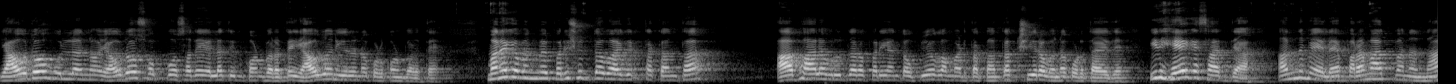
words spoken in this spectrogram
ಯಾವುದೋ ಹುಲ್ಲನ್ನು, ಯಾವುದೋ ಸೊಪ್ಪು, ಸದೆ ಎಲ್ಲ ತಿನ್ಕೊಂಡು ಬರುತ್ತೆ, ಯಾವುದೋ ನೀರನ್ನು ಕೊಡ್ಕೊಂಡು ಬರುತ್ತೆ. ಮನೆಗೆ ಬಂದಮೇಲೆ ಪರಿಶುದ್ಧವಾಗಿರ್ತಕ್ಕಂಥ ಆಬಾಲ ವೃದ್ಧರ ಪರ್ಯಂತ ಉಪಯೋಗ ಮಾಡ್ತಕ್ಕಂಥ ಕ್ಷೀರವನ್ನು ಕೊಡ್ತಾ ಇದೆ. ಇದು ಹೇಗೆ ಸಾಧ್ಯ? ಅಂದಮೇಲೆ ಪರಮಾತ್ಮನನ್ನು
